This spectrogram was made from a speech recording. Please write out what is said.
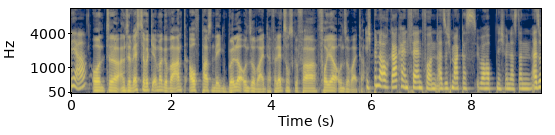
Ja. Und äh, an Silvester wird ja immer gewarnt, aufpassen wegen Böller und so weiter, Verletzungsgefahr, Feuer und so weiter. Ich bin da auch gar kein Fan von. Also ich mag das überhaupt nicht, wenn das dann, also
